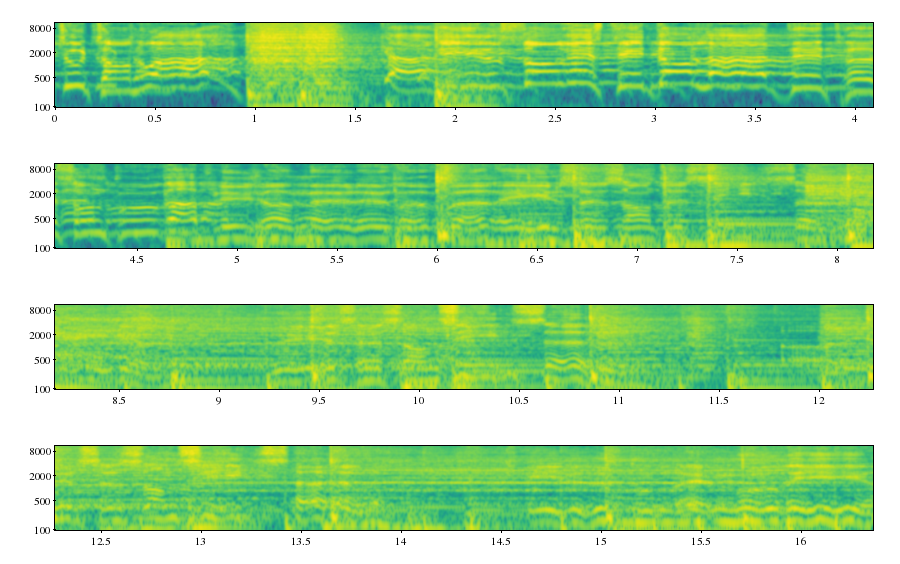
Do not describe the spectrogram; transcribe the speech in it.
tout en noir. Car ils sont restés dans la détresse. On ne pourra plus jamais les revoir. Et ils se sentent si seuls. Oui, ils se sentent si seuls. Oh, ils se sentent si seuls. Qu'ils pourraient mourir.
